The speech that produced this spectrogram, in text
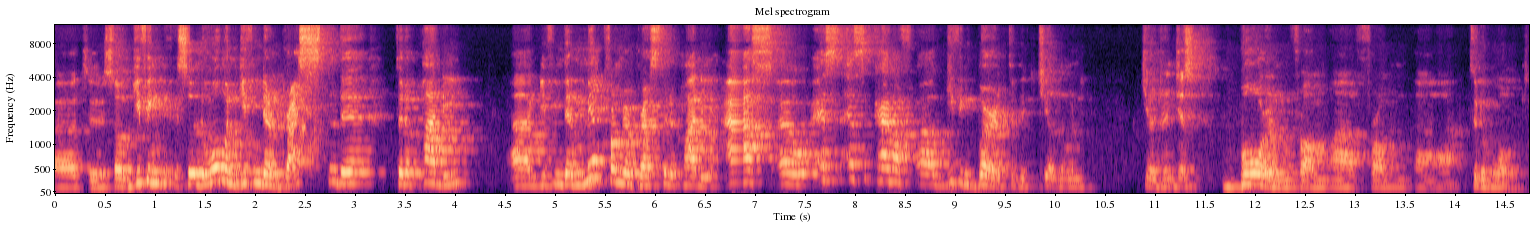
uh, to so giving so the woman giving their breast to the to the paddy, uh, giving their milk from their breast to the paddy as uh, as as a kind of uh, giving birth to the children children just born from uh, from to the world.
